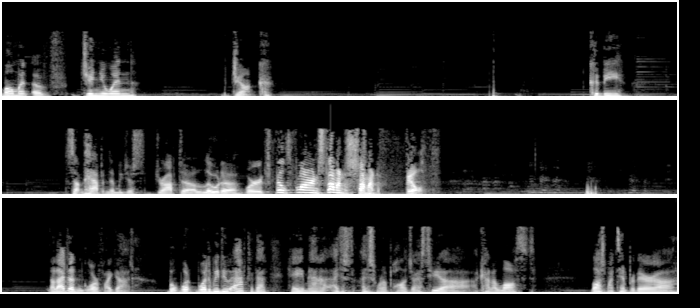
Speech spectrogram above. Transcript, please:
moment of genuine junk. Could be something happened and we just dropped a load of words. Filth, flarn, summon, summon, filth. Now that doesn't glorify God. But what what do we do after that? Hey man, I, I just I just want to apologize to you. Uh, I kind of lost lost my temper there. Uh,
